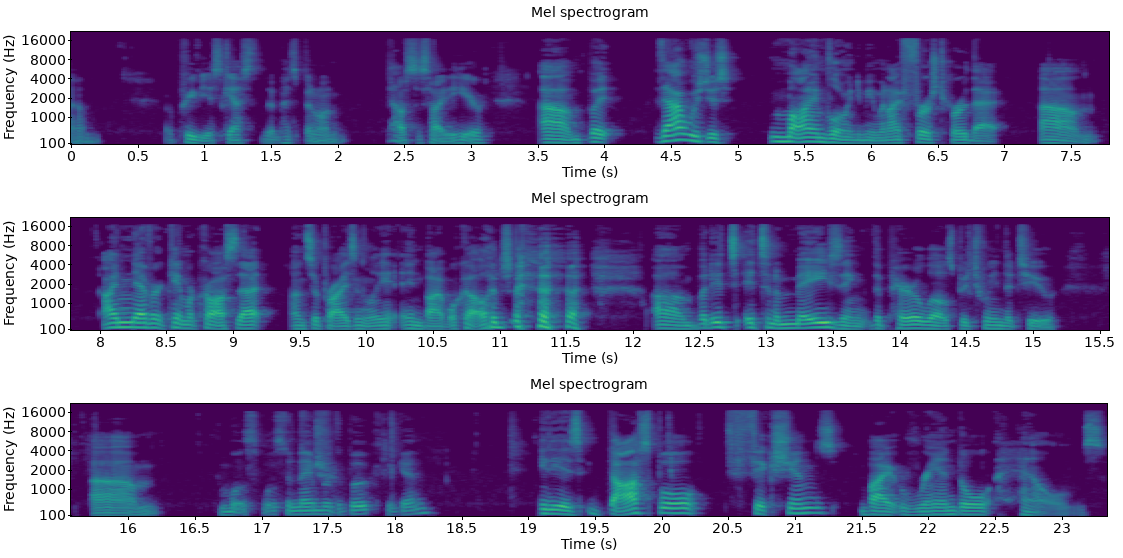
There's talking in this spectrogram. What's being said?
um, a previous guest that has been on House Society here. Um, but that was just mind blowing to me when I first heard that. Um, I never came across that, unsurprisingly, in Bible college. um, but it's it's an amazing the parallels between the two. Um, what's what's the name of the book again? It is Gospel Fictions by Randel Helms.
